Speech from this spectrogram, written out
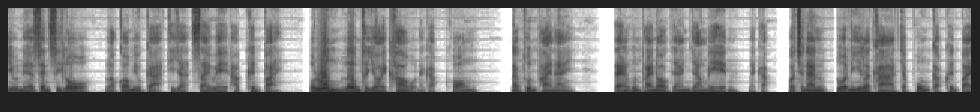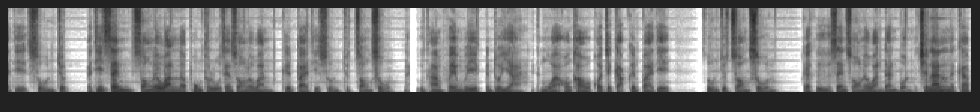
อยู่เหนือเส้นซีโร่ แล้วก็มีโอกาสที่จะไซด์เวย์อัพขึ้นไปวอลุ่มเริ่มทยอยเข้านะครับของนักทุนภายใน แต่นักทุนภายนอกยังยังไม่เห็นนะครับ เพราะฉะนั้นตัวนี้ราคาจะพุ่งกลับขึ้นไปที่ 0 จุด ไปที่เส้น2ระวัน แล้วพุ่งทะลุเส้น2ระวันขึ้นไปที่ 0.20นะดู time frame week เป็นตัวอย่างจังหวะของเขาก็จะกลับขึ้นไปที่ 0.20 ก็คือเส้น2ระวันด้านบนเพราะฉะนั้นนะครับ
